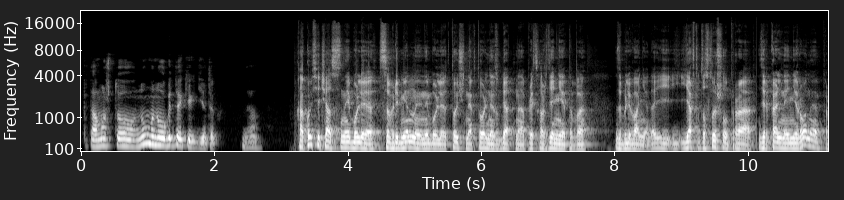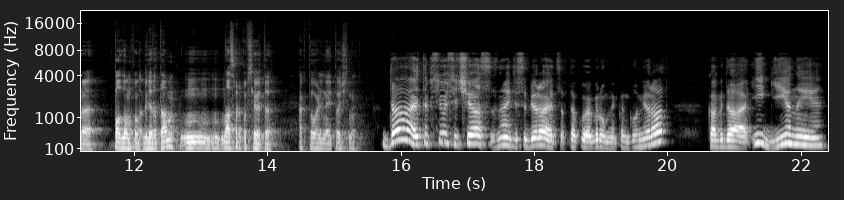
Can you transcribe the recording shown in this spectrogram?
потому что ну, много таких деток. Да. Какой сейчас наиболее современный, наиболее точный, актуальный взгляд на происхождение этого заболевания? Да? И я что-то слышал про зеркальные нейроны, про поломку где-то там. Насколько все это актуально и точно? Да, это все сейчас, знаете, собирается в такой огромный конгломерат, когда и гены,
